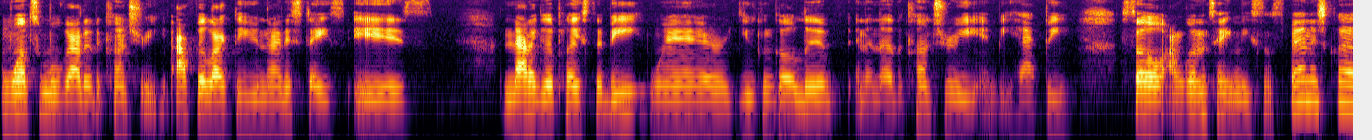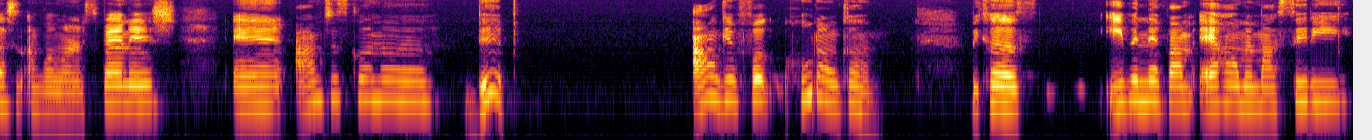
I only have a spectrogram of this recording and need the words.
want to move out of the country. I feel like the United States is not a good place to be where you can go live in another country and be happy. So I'm going to take me some Spanish classes. I'm going to learn Spanish and I'm just going to dip. I don't give a fuck who don't come because even if I'm at home in my city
